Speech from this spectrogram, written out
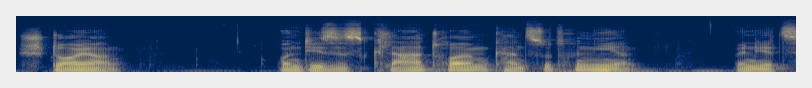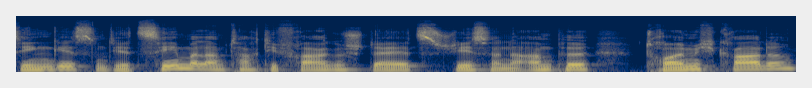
steuern. Und dieses Klarträumen kannst du trainieren. Wenn du jetzt hingehst und dir zehnmal am Tag die Frage stellst, stehst an der Ampel, träume ich gerade?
